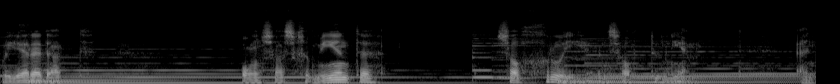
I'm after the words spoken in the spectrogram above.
O Here dat ons as gemeente sal groei en sal toeneem in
